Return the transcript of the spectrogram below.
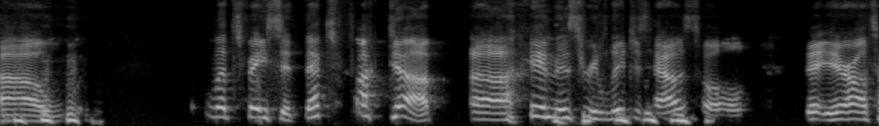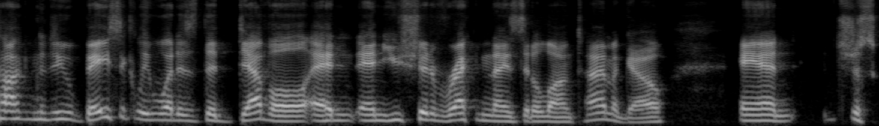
uh let's face it that's fucked up uh in this religious household that you're all talking to do basically what is the devil and and you should have recognized it a long time ago and it's just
